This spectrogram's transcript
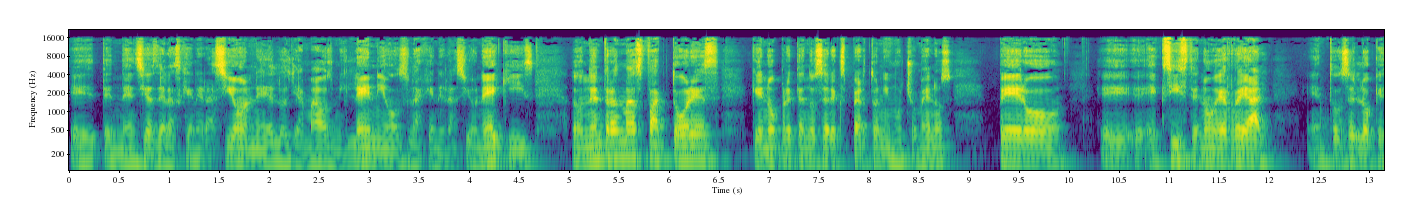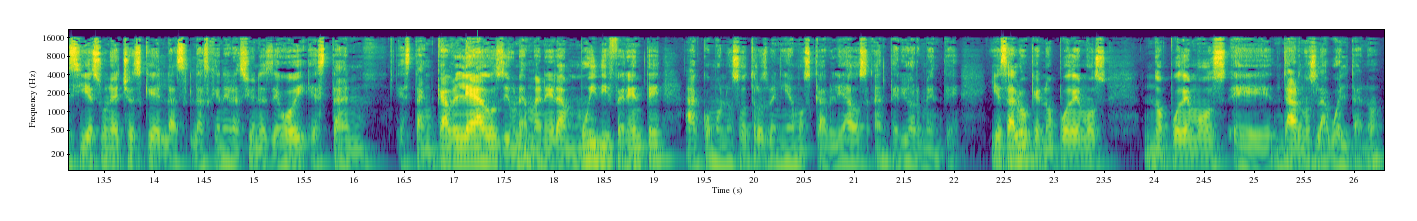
eh, tendencias de las generaciones, los llamados milenios, la generación X, donde entran más factores que no pretendo ser experto ni mucho menos, pero eh, existe, ¿no? Es real. Entonces lo que sí es un hecho es que las, generaciones de hoy están están cableados de una manera muy diferente a como nosotros veníamos cableados anteriormente. Y es algo que no podemos, no podemos eh, darnos la vuelta, ¿no?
